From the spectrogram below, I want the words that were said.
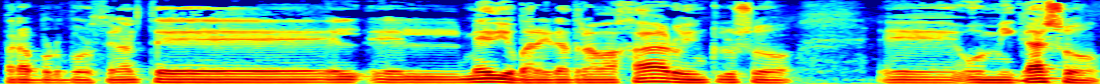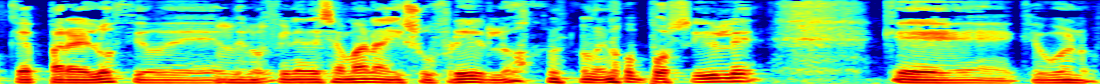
para proporcionarte el, medio para ir a trabajar o incluso eh, o en mi caso, que es para el ocio de, los fines de semana y sufrir lo, menos posible, que, que bueno,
